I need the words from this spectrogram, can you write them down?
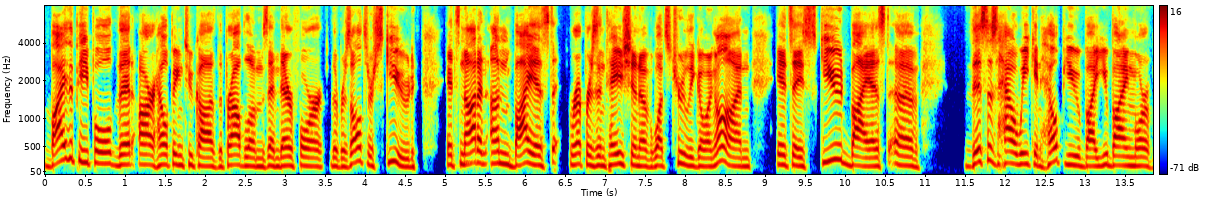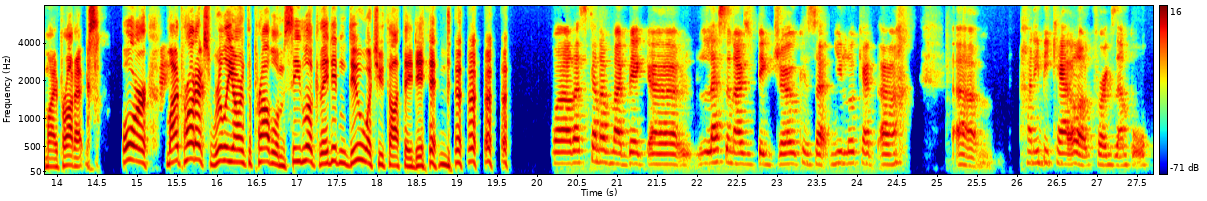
by the people that are helping to cause the problems and therefore the results are skewed it's not an unbiased representation of what's truly going on it's a skewed bias of this is how we can help you by you buying more of my products. Or my products really aren't the problem. See, look, they didn't do what you thought they did. well, that's kind of my big uh, lesson. I was big joke is that you look at uh, um, honeybee catalog, for example,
